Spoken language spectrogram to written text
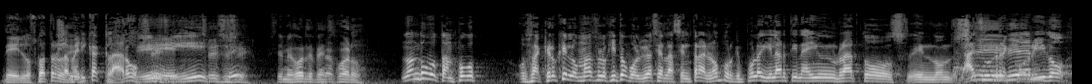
De los cuatro de la Sí. América, claro. Sí, Sí. Sí, sí, sí. Es el mejor defensa. De acuerdo. No anduvo tampoco. O sea, creo que lo más flojito volvió a ser la central, ¿no? Porque Paul Aguilar tiene ahí un ratos en donde Sí, hace un recorrido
